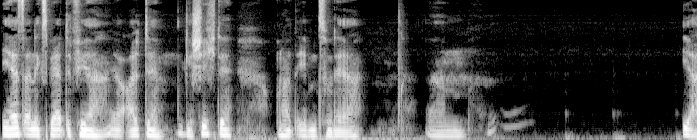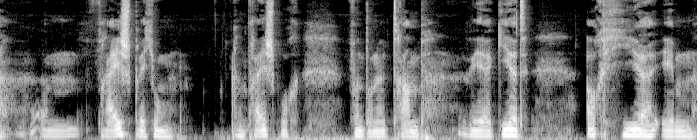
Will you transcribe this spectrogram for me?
er ist ein Experte für ja, alte Geschichte und hat eben zu der ähm, ja, ähm, Freisprechung, Freispruch von Donald Trump reagiert. Auch hier eben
